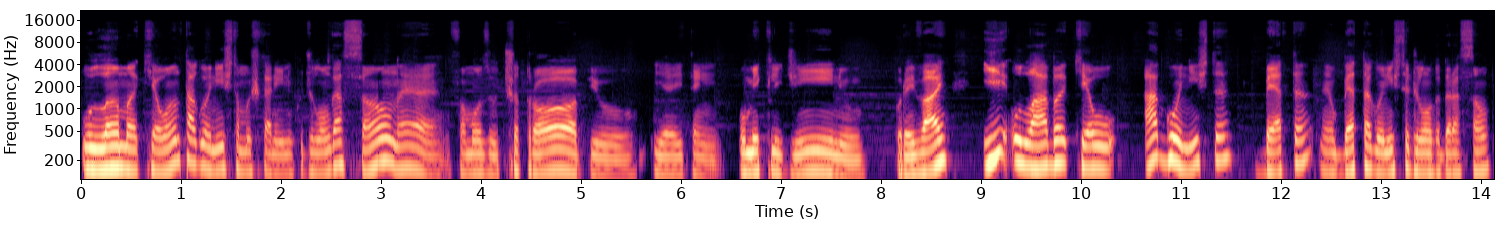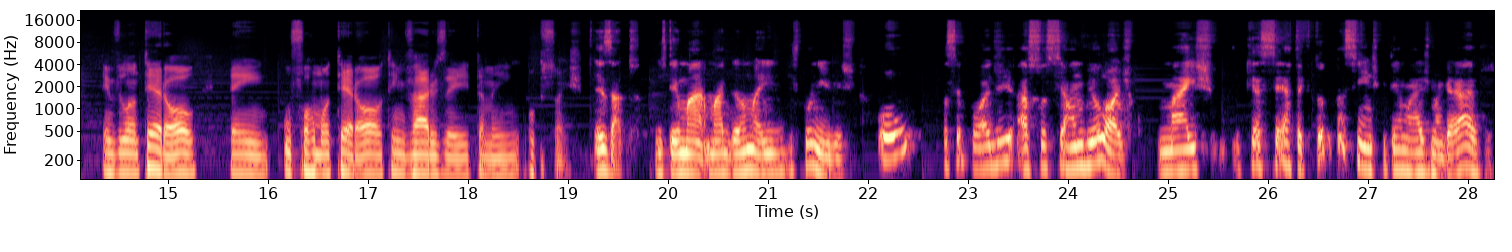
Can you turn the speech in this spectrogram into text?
O LAMA, que é o antagonista muscarínico de longação, né? O famoso tiotrópio, e aí tem o meclidínio, por aí vai. E o LABA, que é o agonista beta, né, o beta-agonista de longa duração, tem vilanterol, tem o formoterol, tem vários aí também opções. Exato. A gente tem uma, uma gama aí disponíveis. Ou você pode associar um biológico. Mas o que é certo é que todo paciente que tem uma asma grave,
